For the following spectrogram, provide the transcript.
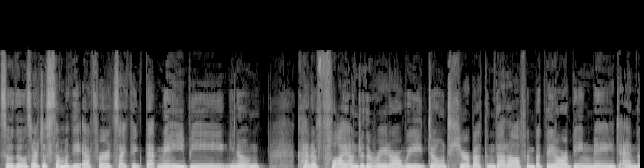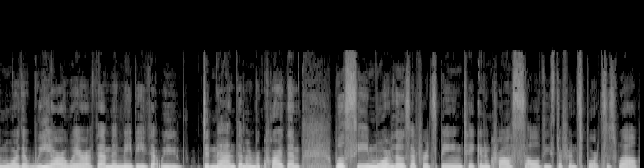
So those are just some of the efforts. I think that maybe, you know, kind of fly under the radar. We don't hear about them that often, but they are being made. And the more that we are aware of them and maybe that we demand them and require them, we'll see more of those efforts being taken across all these different sports as well.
